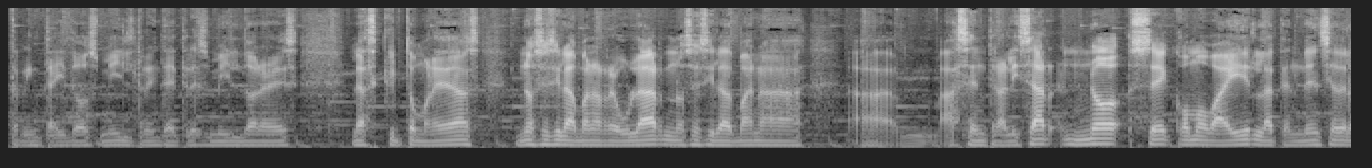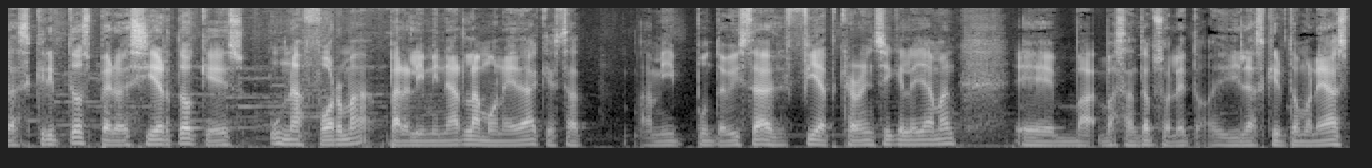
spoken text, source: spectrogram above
32 mil, 33 mil dólares las criptomonedas. No sé si las van a regular, no sé si las van a, centralizar. No sé cómo va a ir la tendencia de las criptos, pero es cierto que es una forma para eliminar la moneda que está a mi punto de vista, el fiat currency que le llaman, eh, bastante obsoleto. Y las criptomonedas,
